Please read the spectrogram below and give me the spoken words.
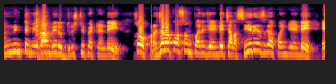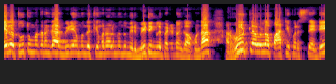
అన్నింటి మీద మీరు దృష్టి పెట్టండి. సో ప్రజల కోసం పని చేయండి. చాలా సీరియస్గా పనిచేయండి ఏదో తూతుమంతరంగా మీడియా ముందు కెమెరాల ముందు మీరు మీటింగ్లు పెట్టడం కాకుండా రూట్ లెవెల్లో పార్టీ పరిస్థితి ఏంటి?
